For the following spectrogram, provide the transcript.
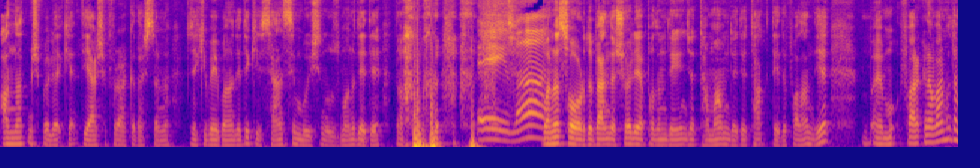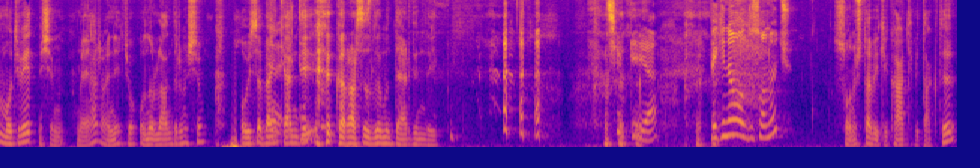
anlatmış böyle diğer şoför arkadaşlarına. Zeki Bey bana dedi ki sensin bu işin uzmanı dedi. Tamam. Eyvah. Bana sordu ben de şöyle yapalım deyince tamam dedi tak dedi falan diye E, farkına varmadan motive etmişim meğer hani çok onurlandırmışım. Oysa ben Evet, e, kendi kararsızlığımın derdindeyim. Çok iyi ya. Peki ne oldu sonuç? Sonuç tabii ki kar tipi taktı.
